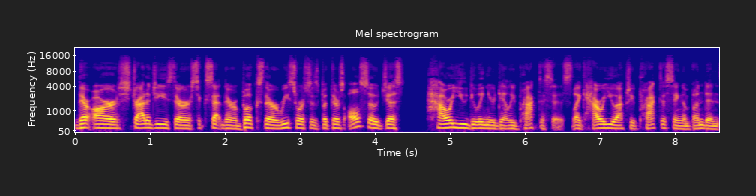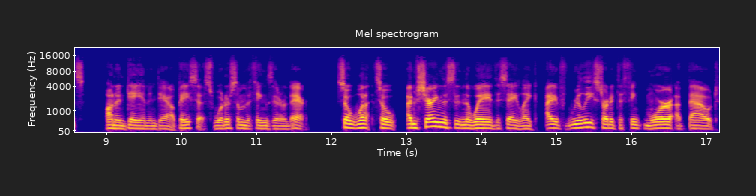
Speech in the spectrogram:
there are strategies, there are success, there are books, there are resources, but there's also just how are you doing your daily practices? Like, how are you actually practicing abundance on a day in and day out basis? What are some of the things that are there? So what, so I'm sharing this in the way to say, like, I've really started to think more about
